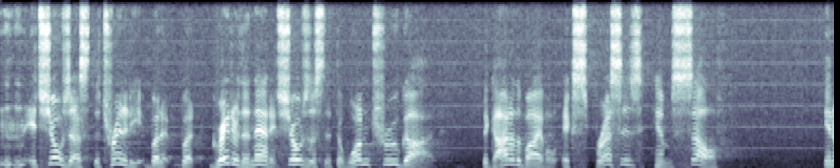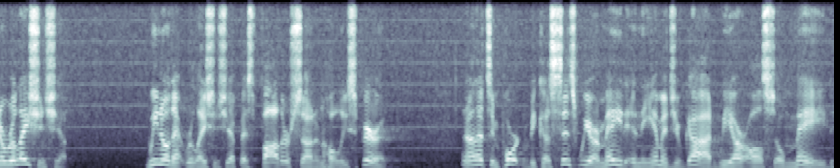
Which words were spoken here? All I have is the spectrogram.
it shows us the Trinity, but, it, but greater than that, it shows us that the one true God the God of the Bible expresses himself in a relationship. We know that relationship as Father, Son, and Holy Spirit. Now, that's important because since we are made in the image of God, we are also made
